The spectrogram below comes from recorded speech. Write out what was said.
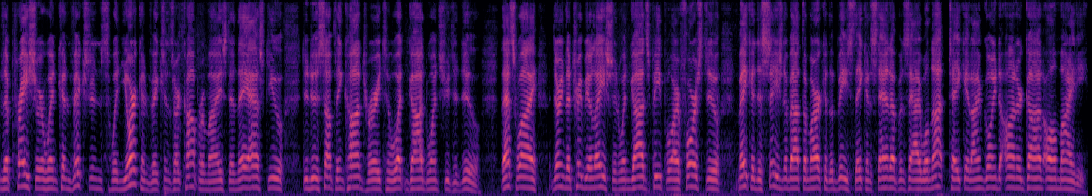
the pressure when convictions when your convictions are compromised and they ask you to do something contrary to what God wants you to do. That's why during the tribulation when God's people are forced to make a decision about the mark of the beast, they can stand up and say, I will not take it. I'm going to honor God Almighty.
